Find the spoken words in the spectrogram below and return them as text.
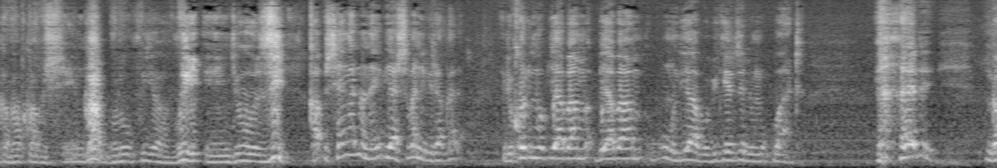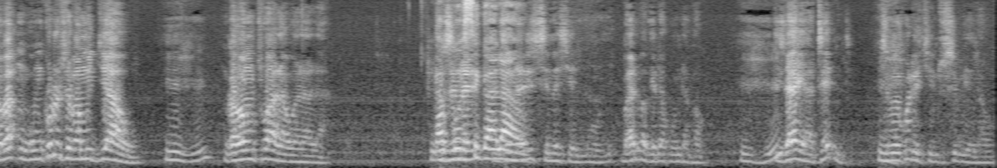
nga bakabusenga gurupu yaabwe enjozi kabusenga no naye byasiba nebiragala ebikolimo byabagundi abo bigenze bimukwata ngaomukulu tebamugjawo Mhm. nga bamutwala walala. Nali sina kyenoonya baali bagenda kundabako irayi atendi ziwekola ekintu sibeerawo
